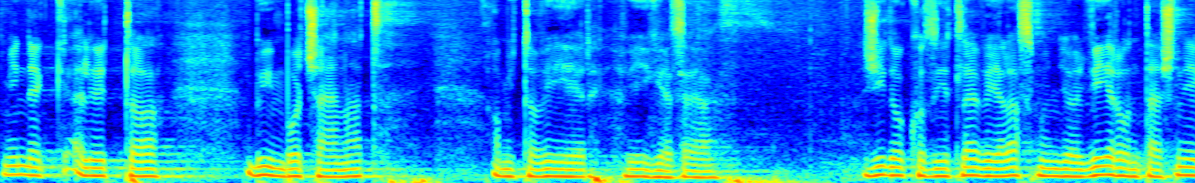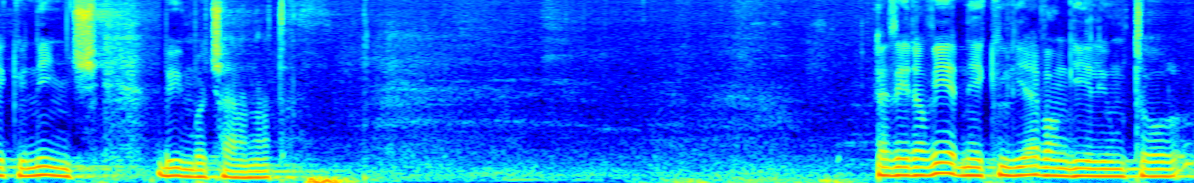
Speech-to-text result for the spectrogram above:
Mindenek előtt a bűnbocsánat, amit a vér végez el. Zsidókhoz írt levél azt mondja, hogy vérontás nélkül nincs bűnbocsánat. Ezért a vér nélküli evangéliumtól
